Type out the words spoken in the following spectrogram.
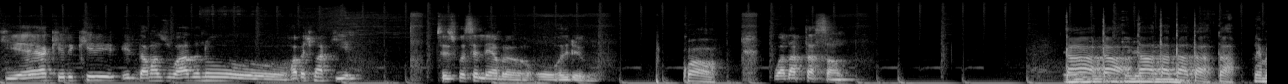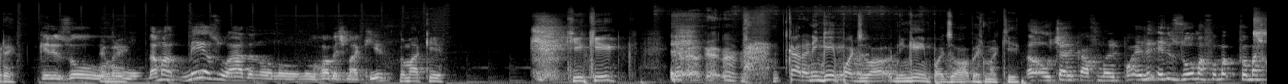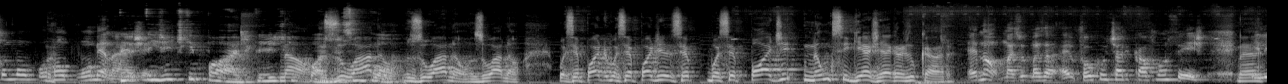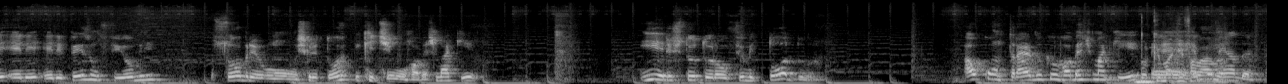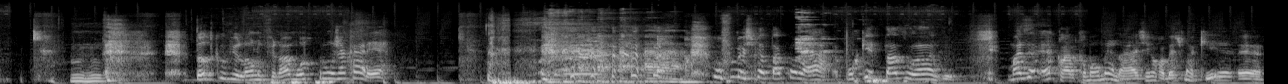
Que é aquele que ele, ele dá uma zoada no Robert McKee. Não sei se você lembra, ô, Rodrigo. Qual? O Adaptação. Tá, tá, tá, tá, tá, tá, tá. Lembrei. Que ele zoou, Lembrei. o- dá uma meia zoada no, no, no Robert McKee. Do Maqui. Que, que. Cara, ninguém pode zoar, ninguém pode zoar o Robert McKee. Não, O Charlie Kaufman, ele, ele, zoou, mas foi, foi mais como uma, uma- uma Tem, homenagem. tem gente que pode, tem gente que Não, pode. mas, zoar não, zoar não, zoar não. Você pode, você pode, você, você pode não seguir as regras do cara. É, não, mas, mas é, foi o que o Charlie Kaufman fez. Né? Ele, ele, ele fez um filme sobre um escritor e que tinha o Robert McKee. E ele estruturou o filme todo ao contrário do que o Robert McKee, Do que o é, McKee recomenda. Tanto que o vilão no final é morto por um jacaré. o filme é espetacular, porque ele tá zoando. Mas é, é claro que é uma homenagem ao Robert McKee. É, é-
